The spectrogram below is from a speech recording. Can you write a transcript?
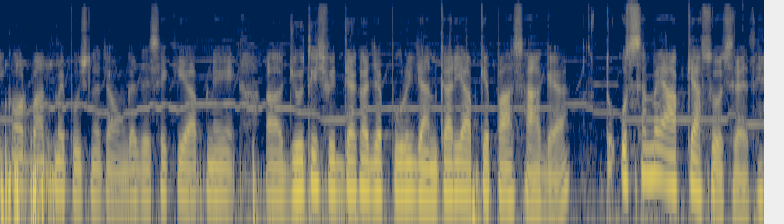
एक और बात मैं पूछना चाहूँगा जैसे कि आपने ज्योतिष विद्या का जब पूरी जानकारी आपके पास आ गया तो उस समय आप क्या सोच रहे थे?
